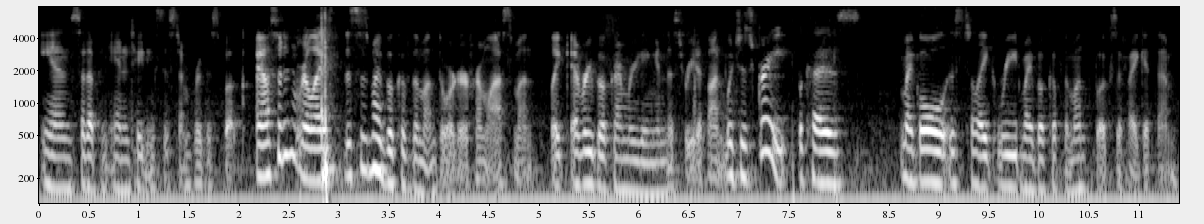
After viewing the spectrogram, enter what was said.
and set up an annotating system for this book. I also didn't realize this is my book of the month order from last month. Like every book I'm reading in this readathon, which is great because my goal is to like read my book of the month books if I get them.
